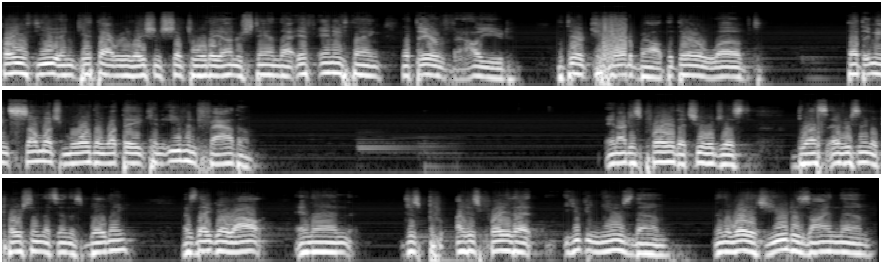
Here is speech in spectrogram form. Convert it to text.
pray with you and get that relationship to where they understand that if anything that they are valued, that they're cared about, that they're loved that they mean so much more than what they can even fathom. And I just pray that you will just bless every single person that's in this building as they go out and then just I just pray that you can use them in the way that you design them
